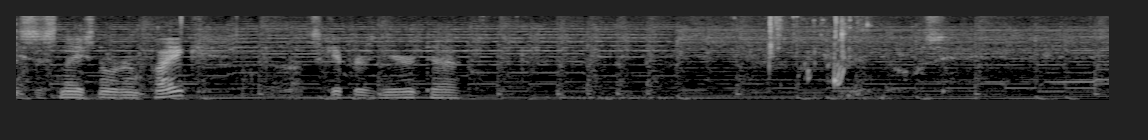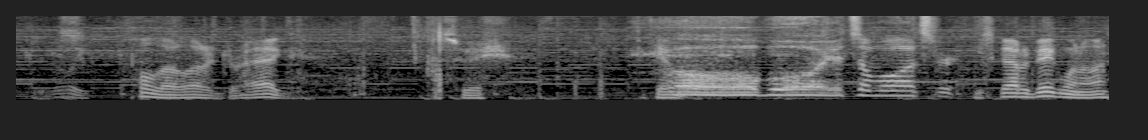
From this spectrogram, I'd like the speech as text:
Release this nice northern pike. Skipper's geared to. Really pulled out a lot of drag. This fish. Oh boy, it's a monster. He's got a big one on.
